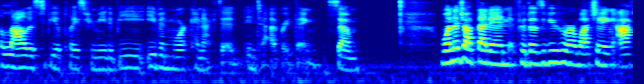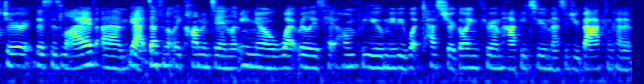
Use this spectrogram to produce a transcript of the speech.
allow this to be a place for me to be even more connected into everything. So, want to drop that in for those of you who are watching after this is live. Um, yeah definitely comment in let me know what really has hit home for you maybe what test you're going through. I'm happy to message you back and kind of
